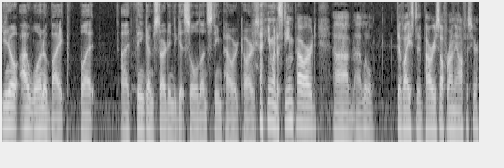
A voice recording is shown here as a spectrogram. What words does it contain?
You know, I want a bike, but I think I'm starting to get sold on steam powered cars. you want a steam powered uh, little device to power yourself around the office here?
